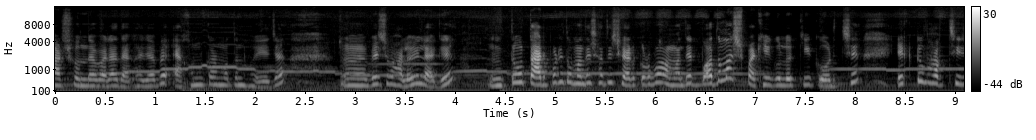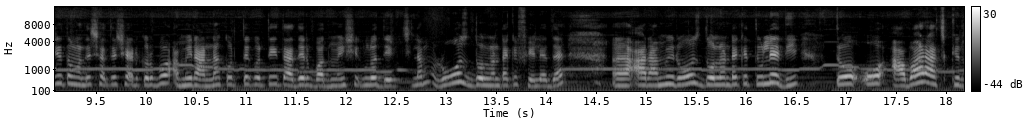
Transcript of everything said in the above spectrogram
আর সন্ধ্যাবেলা দেখা যাবে এখনকার মতন হয়ে আহ, বেশ ভালোই লাগে। তো তারপরে তোমাদের সাথে শেয়ার করব আমাদের বদমাস পাখিগুলো কি করছে একটু ভাবছি যে তোমাদের সাথে শেয়ার করব। আমি রান্না করতে করতেই তাদের বদমাইশিগুলো দেখছিলাম। রোজ দোলনাটাকে ফেলে দেয়। আর আমি রোজ দোলনাটাকে তুলে দিই। তো ও আবার আজকের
